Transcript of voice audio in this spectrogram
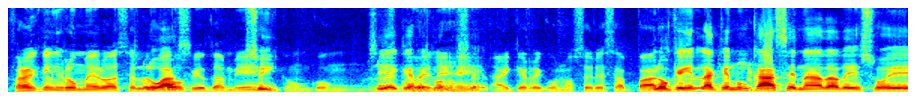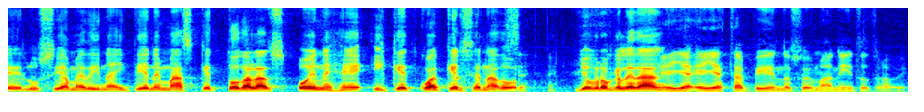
Franklin Romero hace lo, propio también sí, con, con sí, hay que reconocer. Hay que reconocer esa parte. Lo que, la que nunca hace nada de eso es Lucía Medina y tiene más que todas las ONG y que cualquier senador. Yo creo que le dan... Ella, ella está pidiendo a su hermanito otra vez.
